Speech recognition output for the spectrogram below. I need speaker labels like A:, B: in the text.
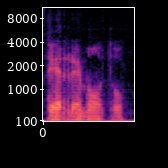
A: terremoto.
